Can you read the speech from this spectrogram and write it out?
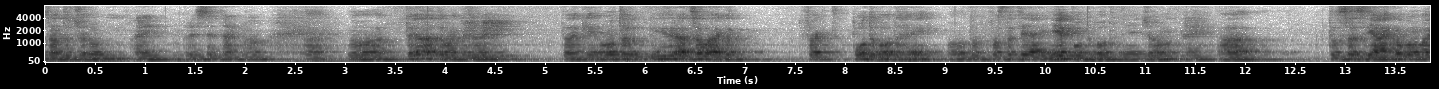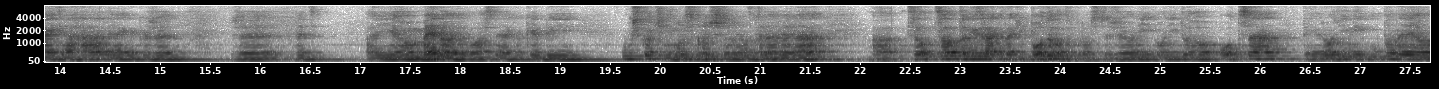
za to, čo robí. Hej, presne tak, no. A, no a to je na tom akože také, ono to vyzerá celé ako fakt podvod, hej, ono to v podstate aj je podvod v niečom Hej. a to sa s Jakobom aj ťahá nejak akože, že veď aj jeho meno je vlastne ako keby úskočný, Úskočný, tak. znamená a cel, celé to vyzerá ako taký podvod proste, že oni, oni toho otca, tej rodiny úplne ho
